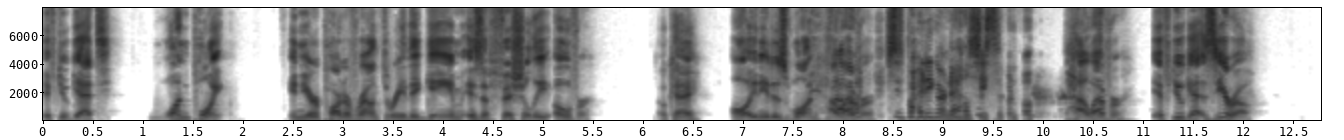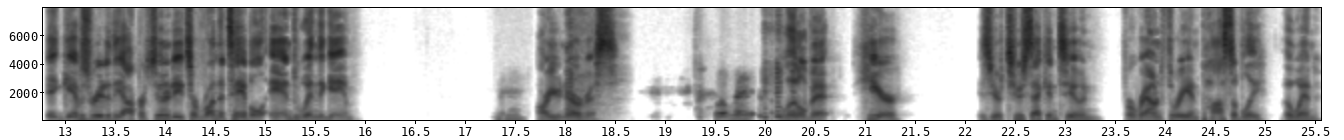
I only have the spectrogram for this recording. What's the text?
if you get one point in your part of round three, the game is officially over. Okay? All you need is one. However, She's biting her nails. She's so no. however, if you get zero, it gives Rita the opportunity to run the table and win the game. Okay. Are you nervous? A little bit. A little bit. Here is your two second tune for round three and possibly the win.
